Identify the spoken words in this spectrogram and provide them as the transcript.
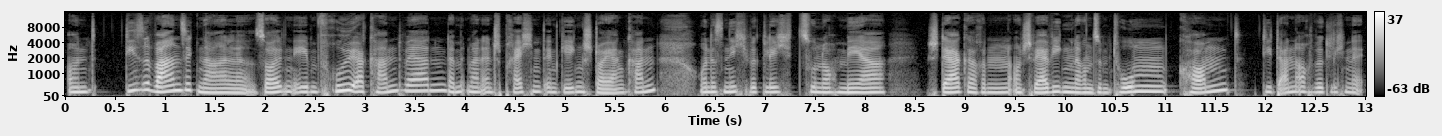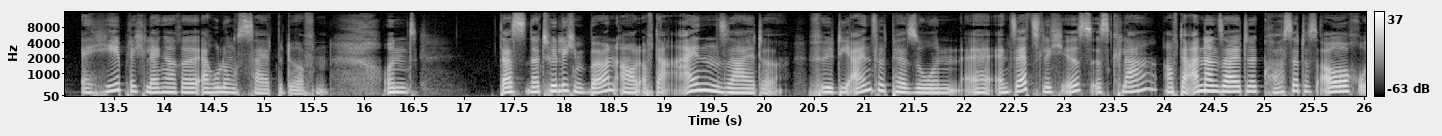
Und diese Warnsignale sollten eben früh erkannt werden, damit man entsprechend entgegensteuern kann und es nicht wirklich zu noch mehr stärkeren und schwerwiegenderen Symptomen kommt, die dann auch wirklich eine erheblich längere Erholungszeit bedürfen. Und dass natürlich ein Burnout auf der einen Seite für die Einzelperson äh, entsetzlich ist, ist klar. Auf der anderen Seite kostet es auch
